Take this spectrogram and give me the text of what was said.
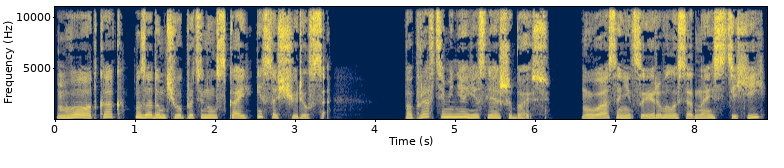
«Вот как», — задумчиво протянул Скай и сощурился. «Поправьте меня, если ошибаюсь. У вас инициировалась одна из стихий?»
